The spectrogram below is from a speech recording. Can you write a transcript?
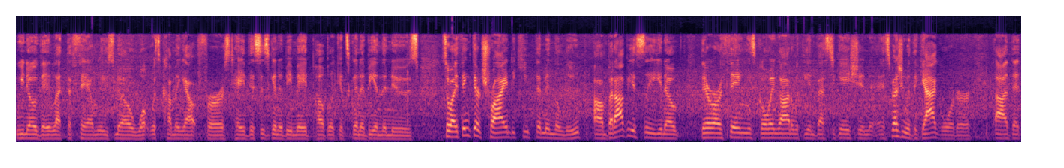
we know they let the families know what was coming out first. Hey, this is going to be made public, it's going to be in the news. So I think they're trying to keep them in the loop. Um, but obviously, you know, there are things going on with the investigation, especially with the gag order, uh, that,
